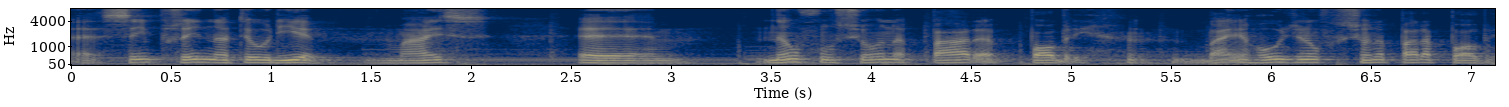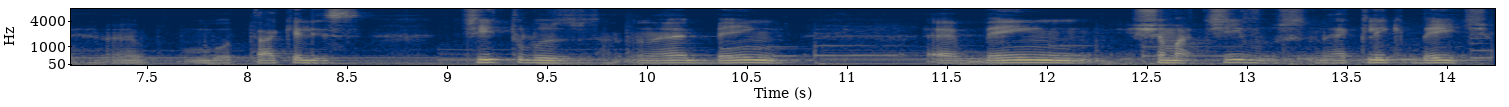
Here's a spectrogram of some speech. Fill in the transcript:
é, 100% na teoria, mas é, não funciona para pobre. Buy and hold não funciona para pobre. Né? Botar aqueles títulos né, bem, é, bem chamativos, né? clickbait.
